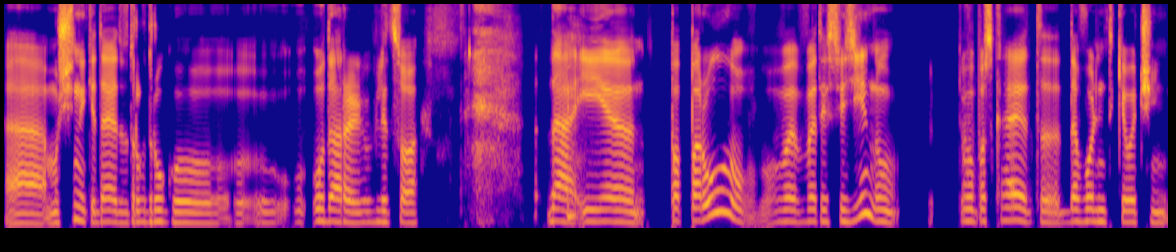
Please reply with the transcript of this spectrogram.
мужчины кидают друг другу удары в лицо. Да, и по пару в, в этой связи, ну, выпускает э, довольно-таки очень,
